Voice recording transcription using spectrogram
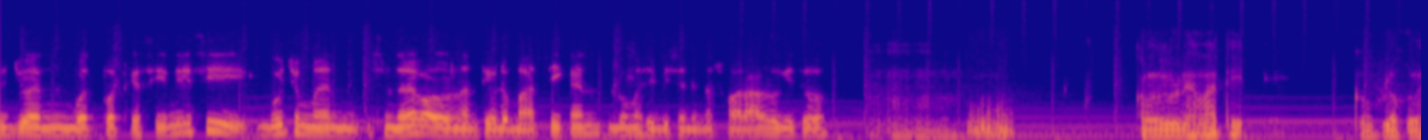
Tujuan buat podcast ini sih gue cuman sebenarnya kalau nanti udah mati kan gue masih bisa dengar suara lu gitu Mm-mm. Kalau lu udah mati, goblok lu.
